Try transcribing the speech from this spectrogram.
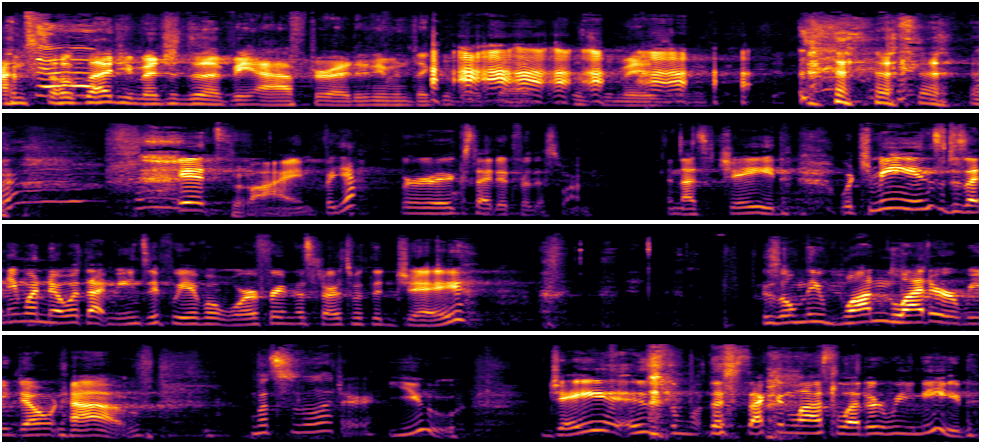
I'm so glad you mentioned that me after. I didn't even think about that. That's amazing. It's fine. But yeah, we're excited for this one. And that's Jade, which means, does anyone know what that means if we have a Warframe that starts with a J? There's only one letter we don't have. What's the letter? You. J is the, the second last letter we need.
